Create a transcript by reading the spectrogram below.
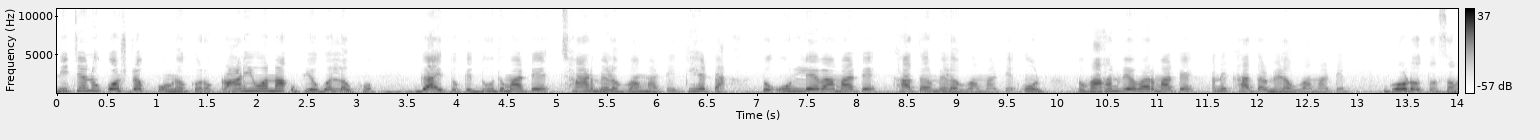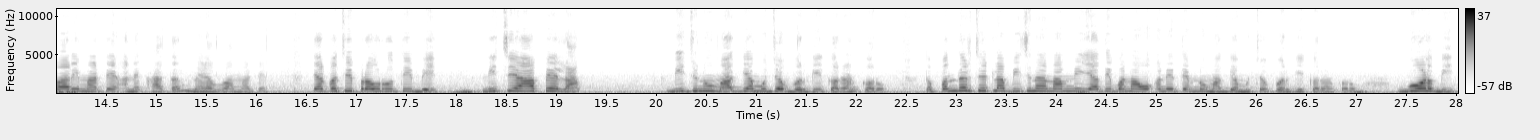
નીચેનું કોષ્ટક પૂર્ણ કરો. પ્રાણીઓના ઉપયોગો લખો. ગાય તો કે દૂધ માટે, છાણ મેળવવા માટે. ઘેટા તો ઊન લેવા માટે, ખાતર મેળવવા માટે. ઊંટ તો વાહન વ્યવહાર માટે અને ખાતર મેળવવા માટે. ઘોડો તો સવારી માટે અને ખાતર મેળવવા માટે. ત્યાર પછી પ્રવૃત્તિ બે. નીચે આપેલા બીજનું માગ્યા મુજબ વર્ગીકરણ કરો. તો પંદર જેટલા બીજના નામની યાદી બનાવો અને તેમનું માગ્યા મુજબ વર્ગીકરણ કરો. ગોળ બીજ,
